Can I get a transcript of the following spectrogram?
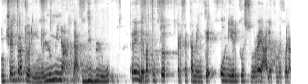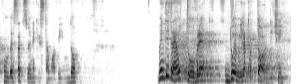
in centro a Torino, illuminata di blu, rendeva tutto perfettamente onirico e surreale come quella conversazione che stavo avendo. 23 ottobre 2014,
